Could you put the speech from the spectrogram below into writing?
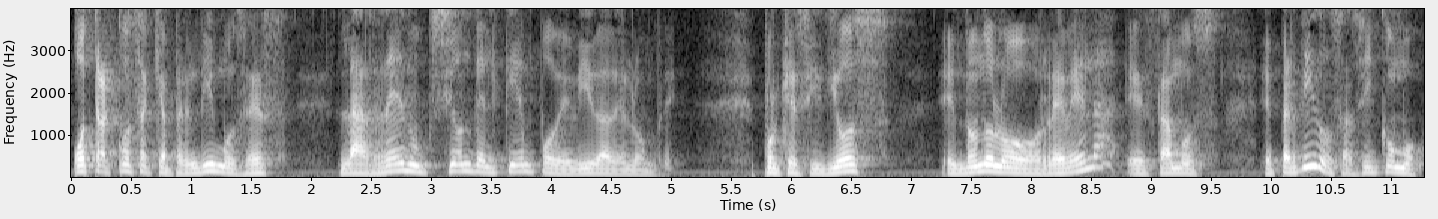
Otra cosa que aprendimos es la reducción del tiempo de vida del hombre. Porque si Dios eh, no nos lo revela, estamos eh, perdidos, así como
